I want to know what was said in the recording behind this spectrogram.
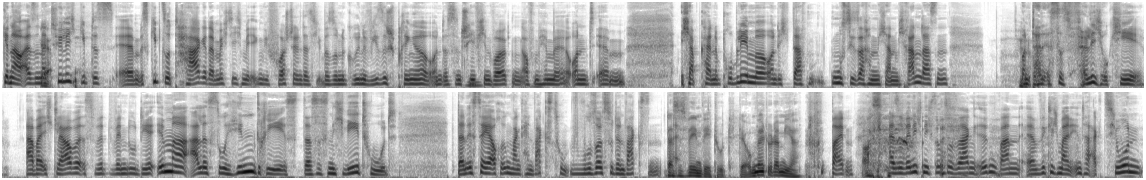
genau, also Ja. natürlich gibt es, ähm, es gibt so Tage, da möchte ich mir irgendwie vorstellen, dass ich über so eine grüne Wiese springe und das Mhm. sind Schäfchenwolken auf dem Himmel und ähm, ich habe keine Probleme und ich darf, muss die Sachen nicht an mich ranlassen. Und dann ist es völlig okay. Aber ich glaube, es wird, wenn du dir immer alles so hindrehst, dass es nicht weh tut, dann ist da ja auch irgendwann kein Wachstum. Wo sollst du denn wachsen? Dass es wem wehtut, der Umwelt oder mir? Beiden. Also wenn ich nicht sozusagen irgendwann äh, wirklich mal in Interaktion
